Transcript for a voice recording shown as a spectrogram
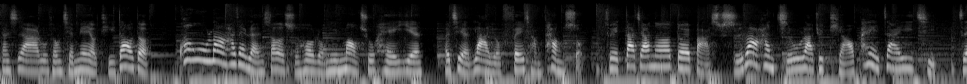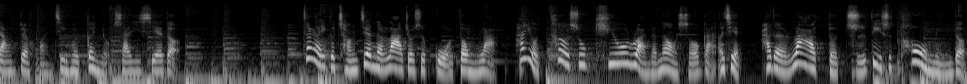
但是啊，如同前面有提到的，矿物蜡它在燃烧的时候容易冒出黑烟，而且蜡油非常烫手，所以大家呢都会把石蜡和植物蜡去调配在一起，这样对环境会更友善一些的。再来一个常见的蜡就是果冻蜡，它有特殊 Q 软的那种手感，而且它的蜡的质地是透明的。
